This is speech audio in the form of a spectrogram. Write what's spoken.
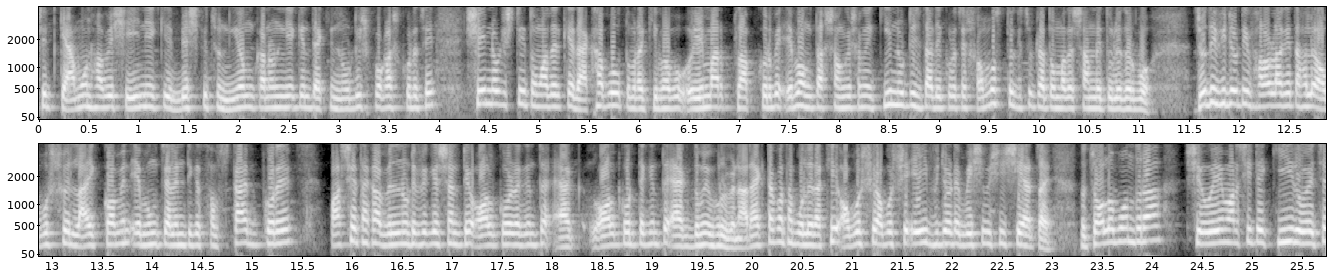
শিট কেমন হবে সেই নিয়ে কি বেশ কিছু নিয়ম কানুন নিয়ে কিন্তু একটি নোটিশ প্রকাশ করেছে। সেই নোটিশটি তোমাদেরকে দেখাবো, তোমরা কীভাবে ওয়েমার ফ্লাপ করবে এবং তার সঙ্গে সঙ্গে কি নোটিশ জারি করেছে সমস্ত কিছুটা তোমাদের সামনে তুলে ধরবো। যদি ভিডিওটি ভালো লাগে তাহলে অবশ্যই লাইক, কমেন্ট এবং চ্যানেলটিকে সাবস্ক্রাইব করে পাশে থাকা বেল নোটিফিকেশনটি অল করে কিন্তু এক অল করতে কিন্তু একদমই ভুলবেন না। আর একটা কথা বলে রাখি অবশ্যই অবশ্যই এই ভিডিওটা বেশি বেশি শেয়ার চাই। তো চলো বন্ধুরা সে ওএমআর শিটে কি রয়েছে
